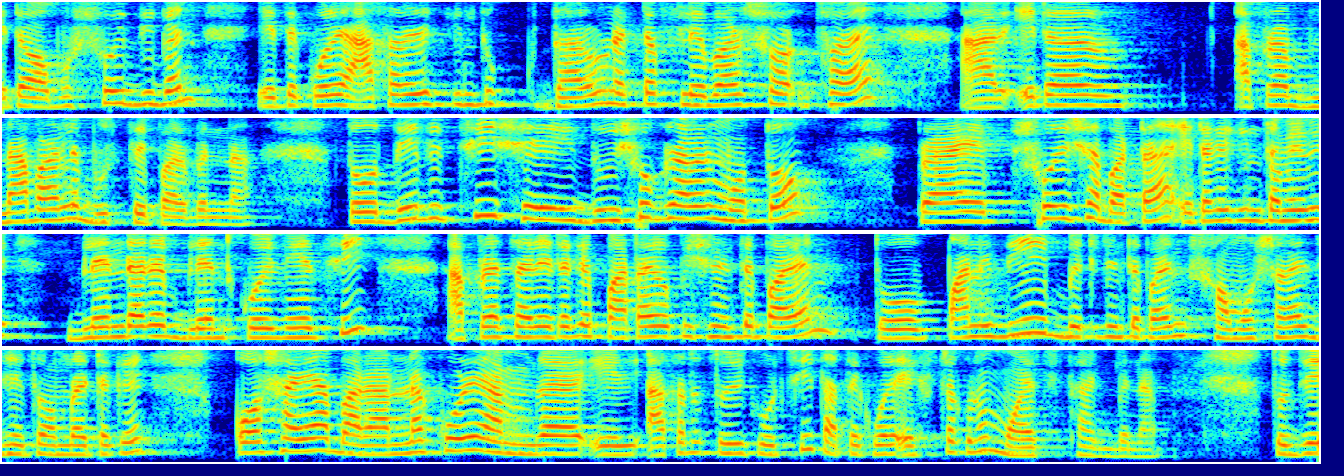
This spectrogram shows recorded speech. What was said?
এটা অবশ্যই দিবেন। এতে করে আচারের কিন্তু দারুণ একটা ফ্লেভার ছড়ায়, আর এটার আপনার না বানালে বুঝতে পারবেন না। তো দিয়ে দিচ্ছি সেই দুইশো গ্রামের মতো প্রায় সরিষা বাটা, এটাকে কিন্তু আমি ব্লেন্ডারে ব্লেন্ড করে নিয়েছি। আপনারা চাইলে এটাকে পাটায়ও পিষে নিতে পারেন। তো পানি দিয়েই বেটে নিতে পারেন, সমস্যা নেই। যেহেতু আমরা এটাকে কষায়া বা রান্না করে আমরা এই আচারটা তৈরি করছি, তাতে করে এক্সট্রা কোনো ময়েস্ট থাকবে না। তো যে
